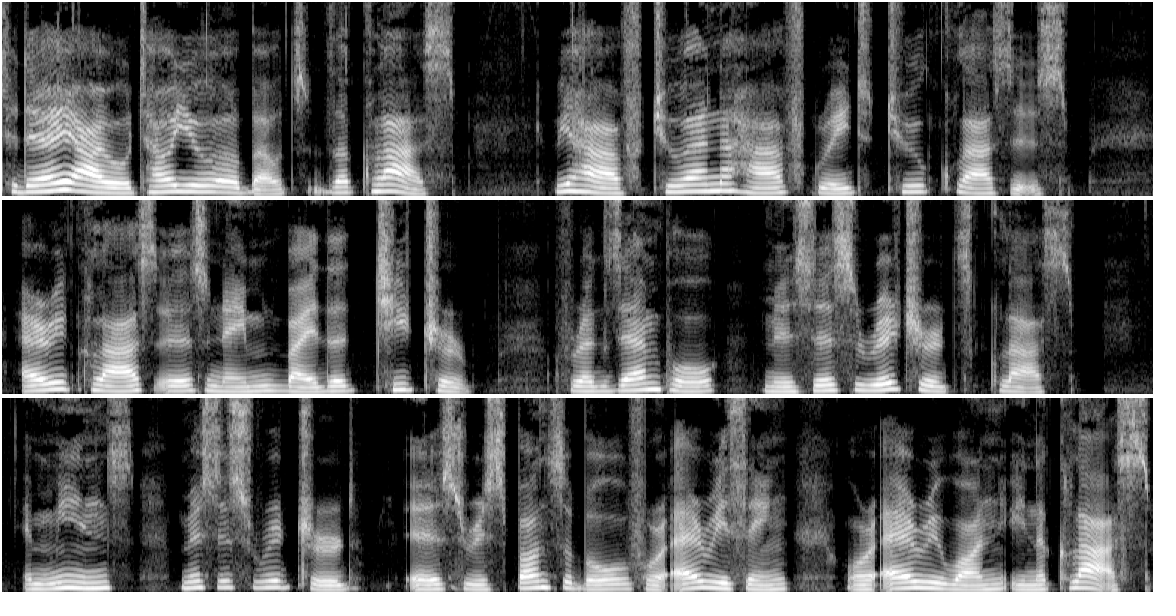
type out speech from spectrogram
Today I will tell you about the class. We have two and a half grade two classes. Every class is named by the teacher. For example, Mrs. Richard's class. It means Mrs. Richard is responsible for everything or everyone in the class.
